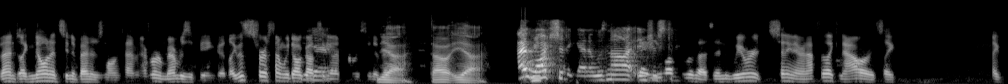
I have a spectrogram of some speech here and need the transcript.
Aven- like no one had seen Avengers in a long time. Everyone remembers it being good. Like this is the first time we all got Yeah. together. seen Avengers. Yeah, that yeah. I watched it again. It was not Yeah, interesting. with us, and we were sitting there, and after like an hour, it's like, like,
